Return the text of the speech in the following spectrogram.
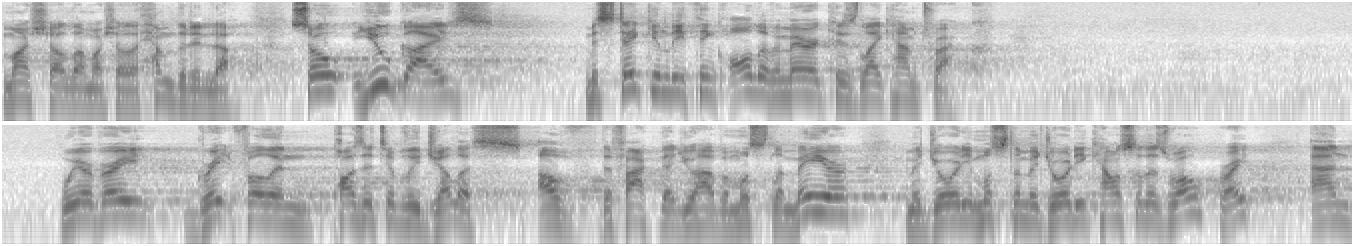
MashaAllah, MashaAllah, Alhamdulillah. So you guys mistakenly think all of America is like Hamtramck. We are very grateful and positively jealous of the fact that you have a Muslim mayor, majority Muslim majority council as well, right? And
